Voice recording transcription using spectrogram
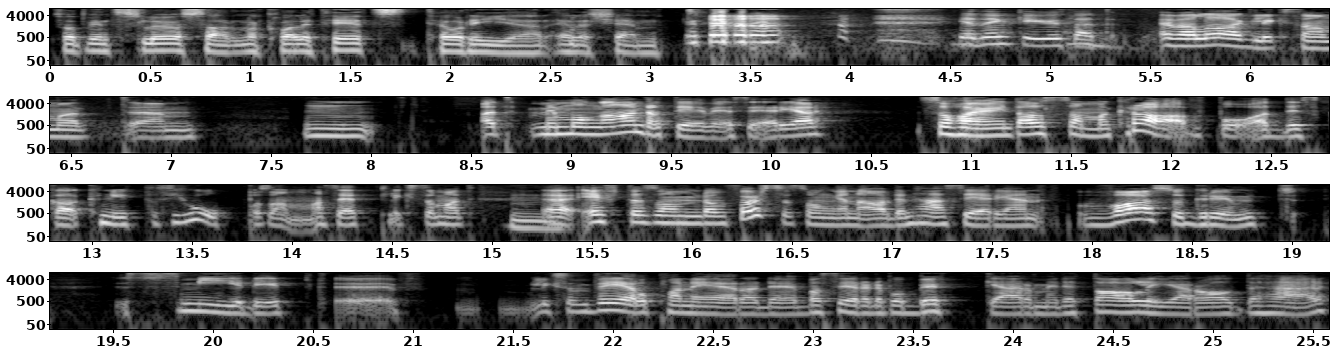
Så att vi inte slösar några kvalitetsteorier eller skämt. Jag tänker just att överlag liksom att, mm, att med många andra TV-serier så har jag inte alls samma krav på att det ska knytas ihop på samma sätt. Liksom att, eh, eftersom de första säsongerna av den här serien var så grymt smidigt, eh, liksom välplanerade, baserade på böcker med detaljer och allt det här,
